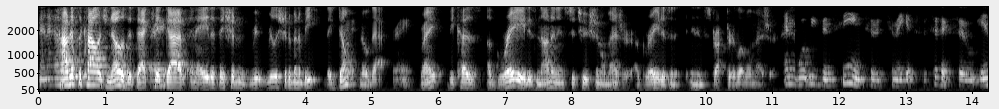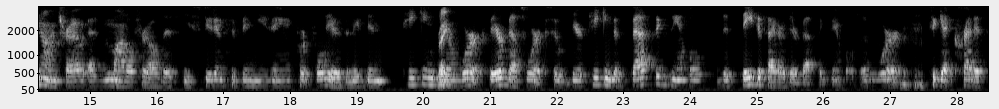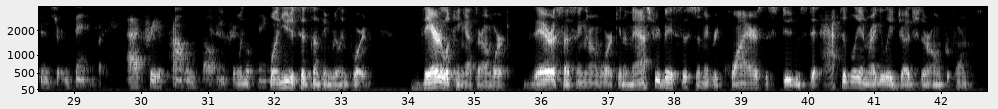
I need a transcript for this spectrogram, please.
How does the college know that that kid Right. got an A that they shouldn't really should have been a B? They don't Right. know that right? right? Because a grade is not an institutional measure. A grade is an, an instructor level measure. And what we've been seeing to, to make it specific, so in Entrout, as the model for all this, these students have been using portfolios and they've been taking their work, their best work. So they're taking the best examples that they decide are their best examples of work mm-hmm. to get credits in certain things. Uh, creative problem solving, critical When, thinking. well, and you just said something really important. They're looking at their own work. They're assessing their own work. In a mastery based system, it requires the students to actively and regularly judge their own performance.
